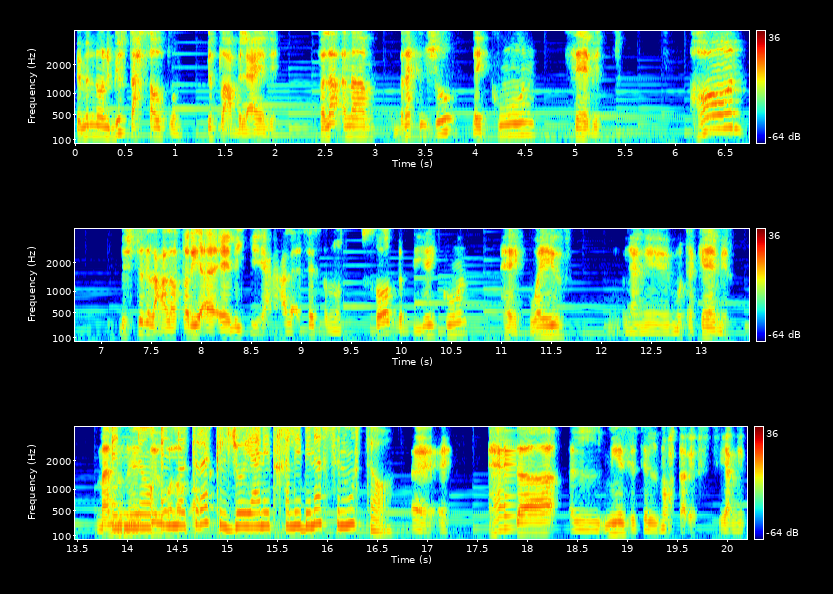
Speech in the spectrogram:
في منهم بيفتح صوتهم بيطلع بالعالي. فلا أنا بركلجه ليكون ثابت. هون بيشتغل على طريقة آلية يعني على أساس إنه الصوت بدي إياه يكون هيك ويف يعني متكامل ما إنه إنه تركجه يعني تخليه بنفس المستوى. إيه إيه. هذا ميزه المحترف. يعني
